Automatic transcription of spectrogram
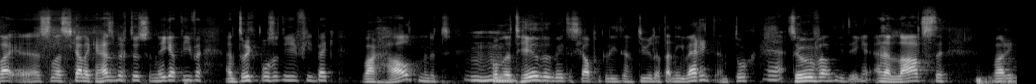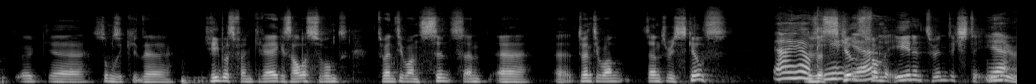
eh, schelleke hesber tussen, negatieve en terug positieve feedback. Waar haalt men het? Mhm. Komt uit heel veel wetenschappelijke literatuur dat dat niet werkt en toch Ja. zo van die dingen. En de laatste, waar ik, ik, eh, soms ik de kriebels van krijg, is alles rond 21, cent, cent- eh, eh, 21 century skills. Ah, ja, dus de skills van de 21ste Ja. eeuw.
